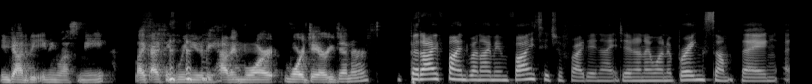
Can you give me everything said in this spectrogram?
you got to be eating less meat. Like, I think we need to be having more more dairy dinners. But I find when I'm invited to Friday night dinner and I want to bring something, uh,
